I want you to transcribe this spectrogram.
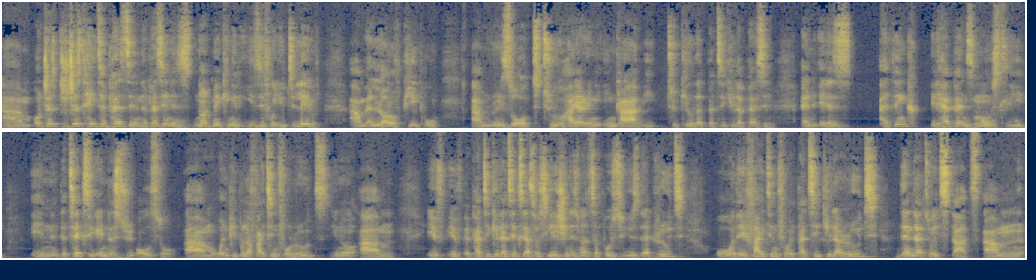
um, or just you just hate a person. A person is not making it easy for you to live. Um, a lot of people um, resort to hiring Inkabi to kill that particular person, and it is. I think it happens mostly in the taxi industry also um, when people are fighting for routes you know um, if, if a particular taxi association is not supposed to use that route or they're fighting for a particular route then that's where it starts. Um,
